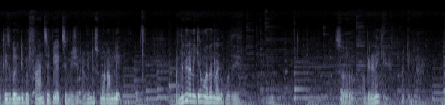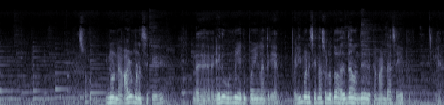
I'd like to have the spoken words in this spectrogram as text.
it is going to be France exhibition அப்படின்னு சும்மா நம்மளே நம்ம என்ன நினைக்கிறோமோ அதான் நடக்க போகுது. ஸோ அப்படி நினைக்கேன். ஓகேங்களா ஸோ இன்னொன்று ஆழ் மனசுக்கு இந்த எது உண்மை எது பொய்லாம் தெரியாது. வெளி மனசு என்ன சொல்லுதோ அதுதான் வந்து கமாண்டாக செய்யப்போம் இல்லையா?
